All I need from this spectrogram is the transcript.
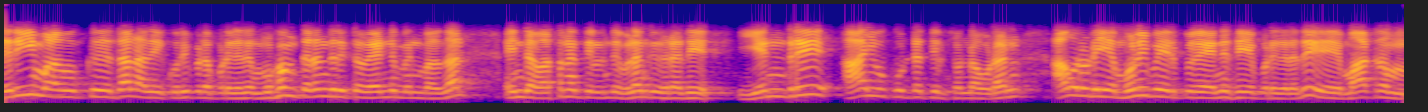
தெரியும் அளவுக்கு தான் அதை குறிப்பிடப்படுகிறது. முகம் திறந்திருக்க வேண்டும் என்பதுதான் இந்த வசனத்திலிருந்து விளங்குகிறது என்று ஆய்வு கூட்டத்தில் சொன்னவுடன் அவருடைய மொழிபெயர்ப்பில் என்ன செய்யப்படுகிறது? மாற்றம்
